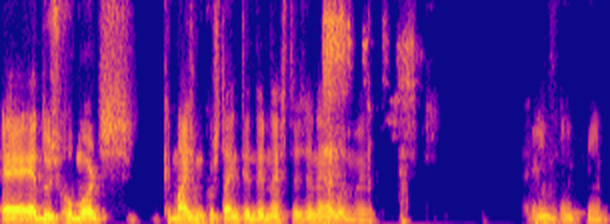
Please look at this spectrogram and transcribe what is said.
é, é, dos rumores que mais me custa entender nesta janela, mas enfim.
